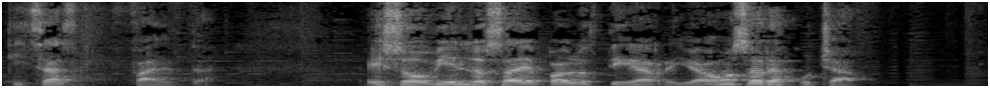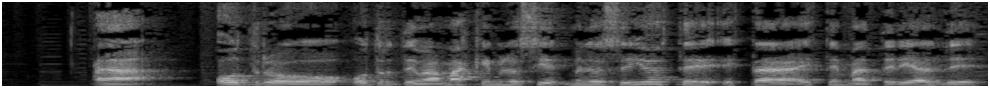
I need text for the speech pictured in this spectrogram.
quizás falta. Eso bien lo sabe Pablo Stigarriba. Vamos ahora a escuchar a otro, otro tema más que me lo, me lo cedió este, este material de,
